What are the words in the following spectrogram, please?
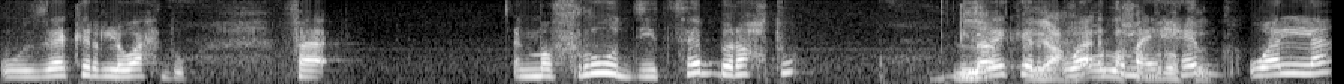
وذاكر لوحده. فالمفروض يتساب براحته لا، يذاكر يعني وقت ما. يحب ولا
